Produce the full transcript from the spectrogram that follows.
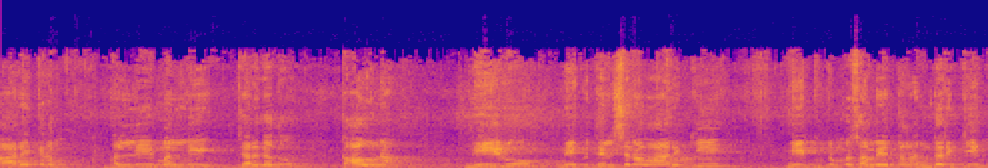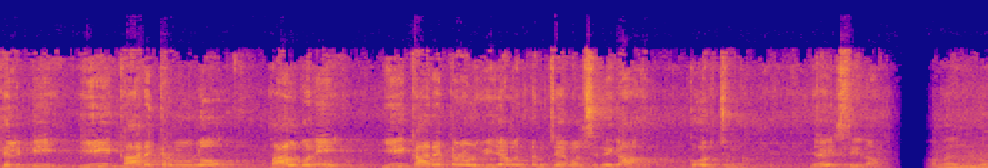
కార్యక్రమం మళ్ళీ మళ్ళీ జరగదు. కావున మీరు మీకు తెలిసిన వారికి మీ కుటుంబ సమేతలందరికీ తెలిపి ఈ కార్యక్రమంలో పాల్గొని ఈ కార్యక్రమం విజయవంతం చేయవలసిందిగా కోరుచున్నాం. జై శ్రీరామ్. ఆలయంలో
